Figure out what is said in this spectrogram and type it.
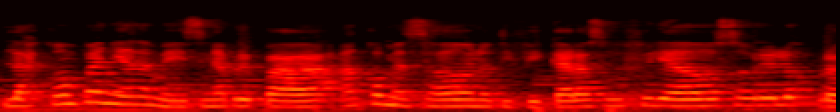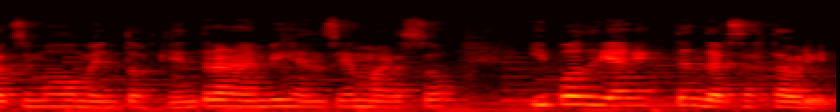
Las compañías de medicina prepaga han comenzado a notificar a sus afiliados sobre los próximos aumentos que entrarán en vigencia en marzo y podrían extenderse hasta abril.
